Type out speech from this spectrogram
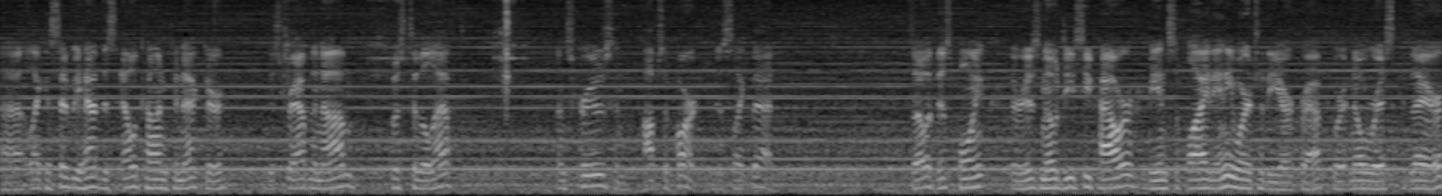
Uh, like I said, we have this Elcon connector. Just grab the knob, push to the left, unscrews, and pops apart, just like that. So at this point, there is no DC power being supplied anywhere to the aircraft. We're at no risk there.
